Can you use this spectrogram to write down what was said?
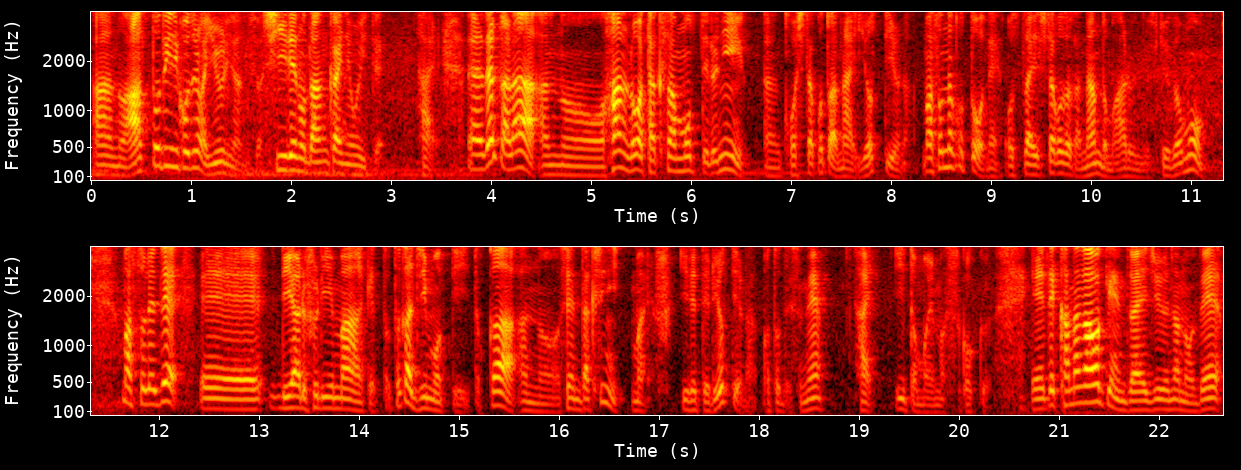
あの圧倒的にこっちの方が有利なんですよ仕入れの段階において。はい、だから、あの販路はたくさん持ってるにこうしたことはないよっていうような、まあ、そんなことをねお伝えしたことが何度もあるんですけども、まあ、それで、えー、リアルフリーマーケットとかジモティとかあの選択肢に、まあ、入れてるよっていうようなことですね。はい、いいと思いますすごく。えー、で神奈川県在住なので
